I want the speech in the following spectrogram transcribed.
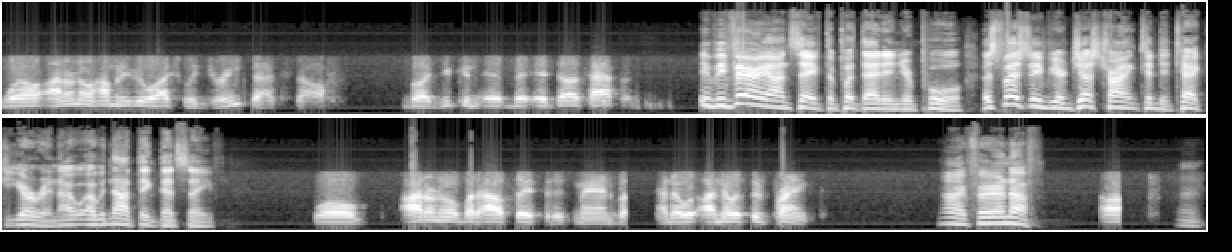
well, I don't know how many people actually drink that stuff, but you can. It, it does happen. It'd be very unsafe to put that in your pool, especially if you're just trying to detect urine. I, I would not think that's safe. Well, I don't know about how safe it is, man, but I know I know it's been pranked. All right, fair enough. Uh, All right.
